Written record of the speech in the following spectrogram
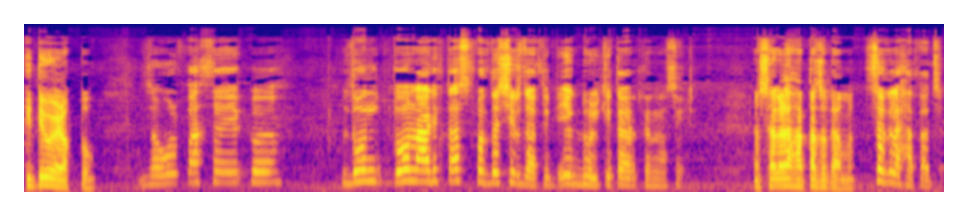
किती वेळ लागतो? जवळपास एक दोन दोन अडीच तास पद्धतशीर जाते एक ढोलकी तयार करण्यासाठी. सगळं हाताचं काम? आहे सगळ्या हाताचं.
